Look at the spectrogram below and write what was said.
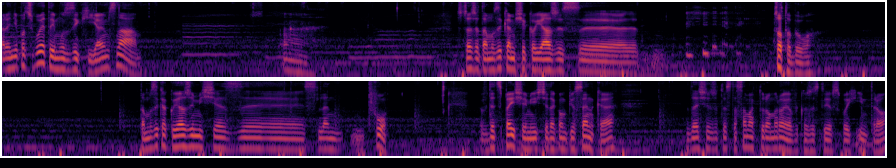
ale nie potrzebuję tej muzyki, ja ją znam. Szczerze, ta muzyka mi się kojarzy z... e, Co to było? Ta muzyka kojarzy mi się z... e, z Len... Tfu. W Dead Space mieliście taką piosenkę. Wydaje się, że to jest ta sama, którą Royo wykorzystuje w swoich intro.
